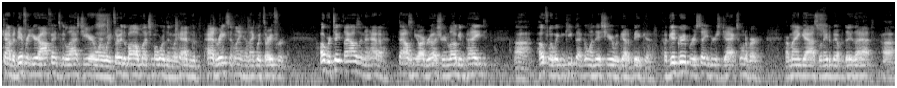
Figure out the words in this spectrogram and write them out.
kind of a different year offensively last year where we threw the ball much more than we had the, had recently. I think we threw for over 2,000 and had a 1,000 yard rusher in Logan Pate. Uh, hopefully we can keep that going this year. We've got a big, uh, a good group of receivers. Jack's one of our, our main guys. We need to be able to do that. Uh,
